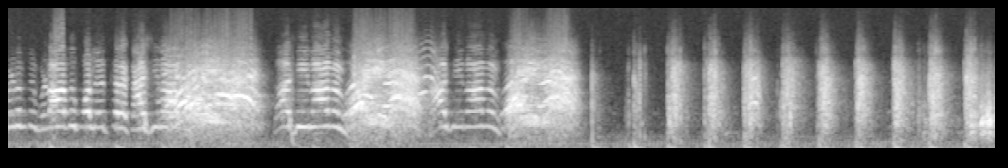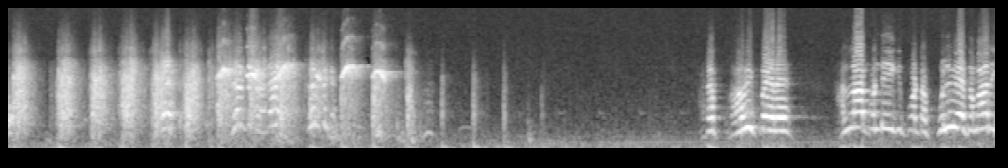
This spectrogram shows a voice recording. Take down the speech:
விழுந்து விடாது போல இருக்கிற காசிநாதன் காசிநாதன் காசிநாதன் அட பாவி பயலே அல்லா பண்டிகைக்கு போட்ட புலிவேச மாதிரி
